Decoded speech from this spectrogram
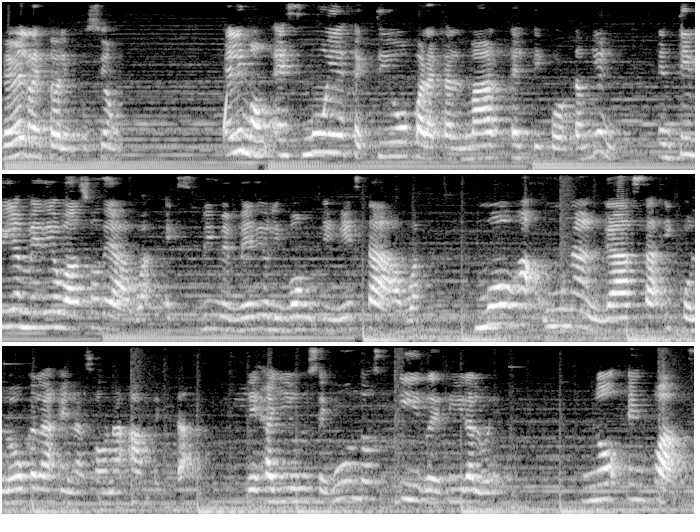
Bebe el resto de la infusión. El limón es muy efectivo para calmar el picor también. Entibia medio vaso de agua, exprime medio limón en esta agua, moja una gasa y colócala en la zona afectada. Deja allí unos segundos y retira luego. No enjuagues,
